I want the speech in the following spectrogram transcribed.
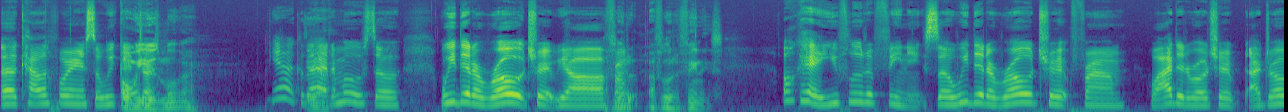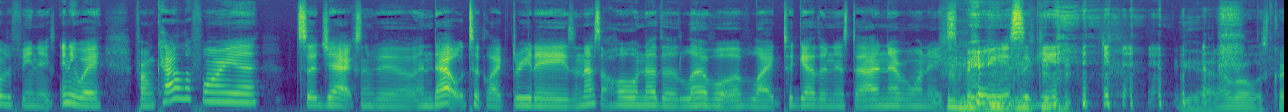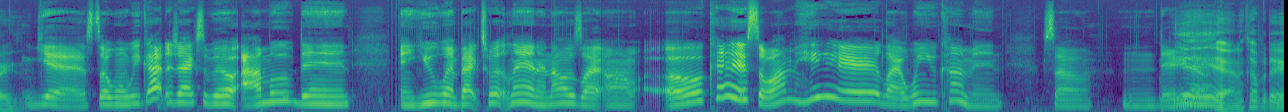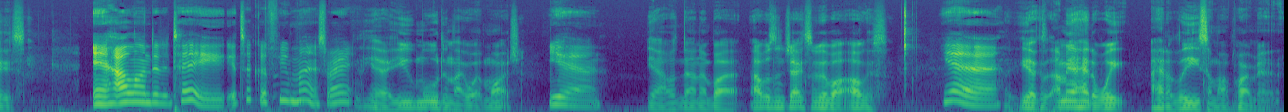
uh California so we could. Oh, when dri- you was moving, yeah, because I had to move. So we did a road trip, y'all. I flew, From to, I flew to Phoenix. Okay, you flew to Phoenix. So we did a road trip from well, I did a road trip. I drove to Phoenix. Anyway, from California to Jacksonville and that took like three days and that's a whole nother level of like togetherness that I never want to experience again. Yeah, that road was crazy. yeah. So when we got to Jacksonville, I moved in and you went back to Atlanta and I was like, um, okay, so I'm here. Like when you coming? So mm, there you Yeah, go. yeah, yeah, in a couple days. And how long did it take? It took a few months, right? Yeah, you moved in like what March? Yeah. Yeah, I was down there by. I was in Jacksonville by August. Yeah. Yeah, because I mean, I had to wait. I had a lease on my apartment.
